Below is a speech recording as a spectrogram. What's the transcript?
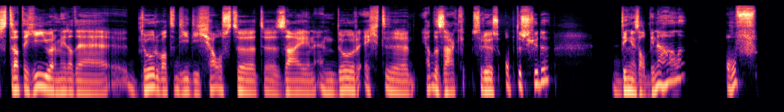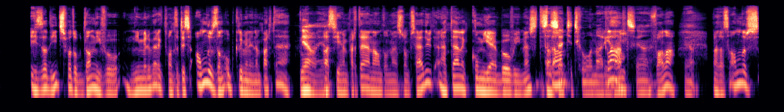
strategie waarmee dat hij door wat die, die chaos te, te zaaien en door echt ja, de zaak serieus op te schudden, dingen zal binnenhalen? Of is dat iets wat op dat niveau niet meer werkt? Want het is anders dan opklimmen in een partij. Ja, ja. Als je in een partij een aantal mensen opzij duwt en uiteindelijk kom jij boven die mensen te dan staan. Dan zet je het gewoon naar je hand. Ja. Voilà. Ja. Maar dat is anders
